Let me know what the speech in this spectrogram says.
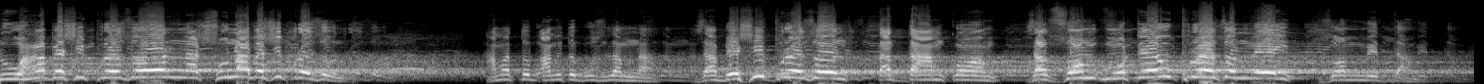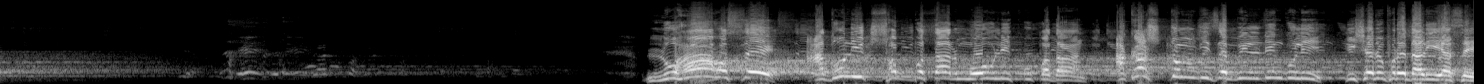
লোহা বেশি প্রয়োজন না সোনা বেশি প্রয়োজন? আমার তো, আমি তো বুঝলাম না। যা বেশি প্রয়োজন, তার দাম কম। যা জম, মোটেও প্রয়োজন নেই জম্মের দাম। লোহা হচ্ছে আধুনিক সভ্যতার মৌলিক উপাদান, আকাশচম্বী যে বিল্ডিং গুলি কিসের উপরে দাঁড়িয়ে আছে?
